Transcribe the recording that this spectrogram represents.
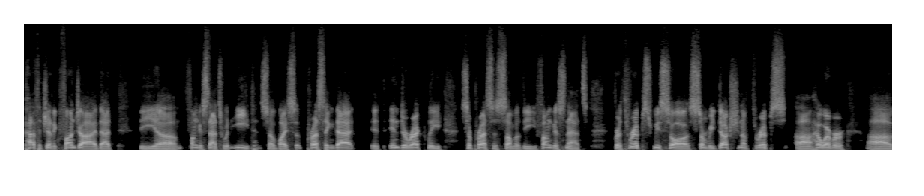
pathogenic fungi that the uh, fungus gnats would eat. So by suppressing that, it indirectly suppresses some of the fungus gnats. For thrips, we saw some reduction of thrips. Uh, however, uh,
